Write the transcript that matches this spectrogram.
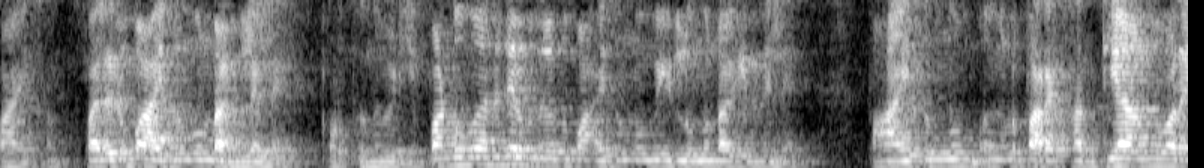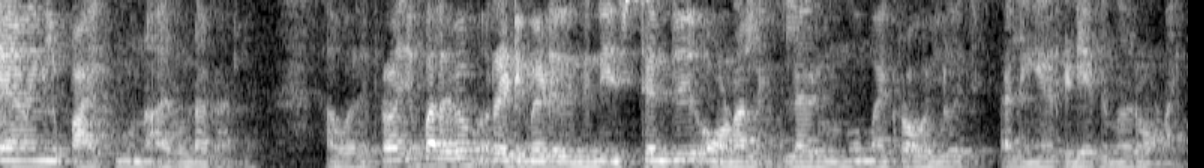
പായസം. പലരും പായസം ഒന്നും ഉണ്ടാക്കില്ലല്ലേ പുറത്തുനിന്ന് മേടിക്കും. പണ്ടൊന്നും എന്റെ ചെറുപ്പത്തിലൊന്നും പായസം ഒന്നും വീട്ടിലൊന്നും ഉണ്ടാക്കിയിരുന്നില്ലേ? പായസം ഒന്നും നിങ്ങൾ പറയാം സദ്യ എന്ന് പറയുകയാണെങ്കിൽ പായസം ഒന്നും ആരും ഉണ്ടാക്കാറില്ല. അതുപോലെ ഇപ്രാവശ്യം പലരും റെഡിമെയ്ഡ് ഇതിന് ഇൻസ്റ്റന്റ് ഓണല്ലേ എല്ലാവരും ഒന്ന് മൈക്രോ ഓവനിൽ വെച്ച് അല്ലെങ്കിൽ റെഡിയാക്കുന്ന ഒരു ഓണായി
